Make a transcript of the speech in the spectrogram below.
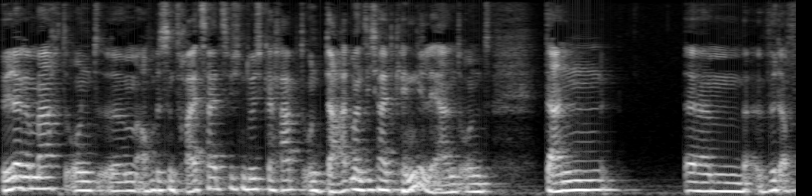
Bilder gemacht und ähm, auch ein bisschen Freizeit zwischendurch gehabt. Und da hat man sich halt kennengelernt. Und dann ähm, wird, auf,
